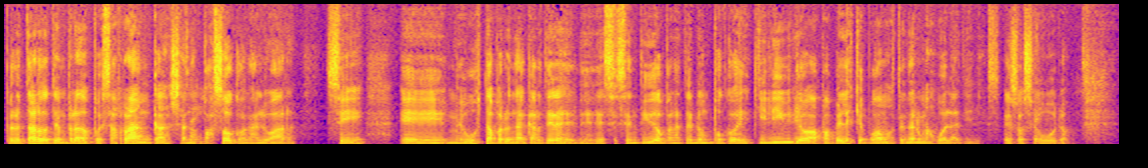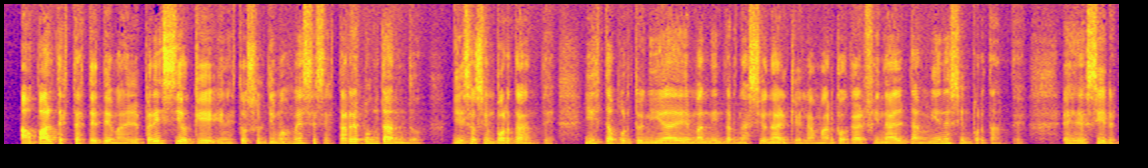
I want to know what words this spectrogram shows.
pero tarde o temprano después arranca, ya nos pasó con Aluar. ¿sí? Eh, me gusta para una cartera desde ese sentido, para tener un poco de equilibrio a papeles que podamos tener más volátiles, eso seguro. Aparte está este tema del precio que en estos últimos meses está repuntando y eso es importante. Y esta oportunidad de demanda internacional que la marco acá al final también es importante. Es decir,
